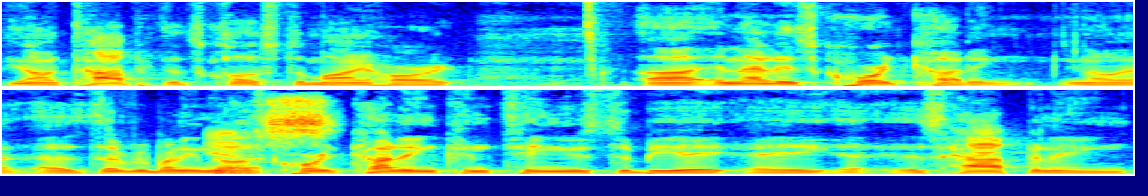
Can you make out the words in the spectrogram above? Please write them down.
you know a topic that's close to my heart, uh, and that is cord cutting. You know, as everybody knows, Yes. cord cutting continues to be a, a is happening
